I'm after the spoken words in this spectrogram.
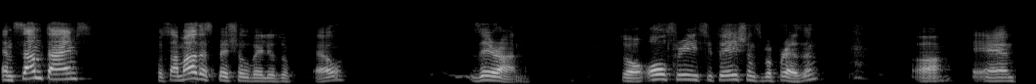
And sometimes for some other special values of L, they run. So all three situations were present. Uh, and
